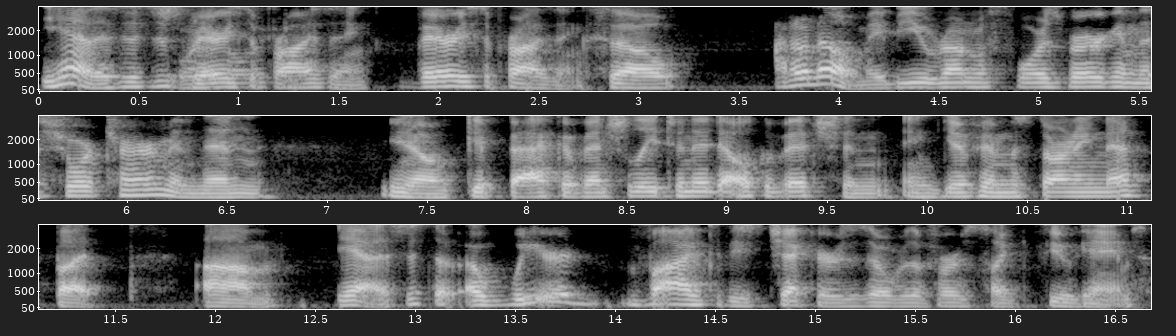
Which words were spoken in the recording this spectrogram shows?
yeah, this is just very surprising. Very surprising. So, I don't know. Maybe you run with Forsberg in the short term and then, you know, get back eventually to Nedeljkovic and, and give him the starting net. But, um, yeah, it's just a, a weird vibe to these checkers over the first like few games.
